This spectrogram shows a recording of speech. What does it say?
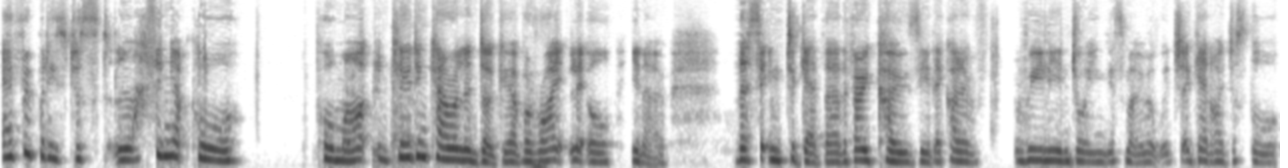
everybody's just laughing at poor poor Mark, including Carol and Doug, who have a right little, you know, they're sitting together, they're very cozy, they're kind of really enjoying this moment, which again I just thought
